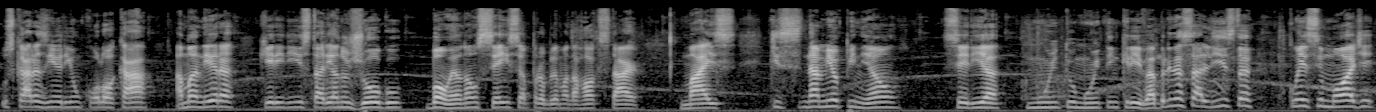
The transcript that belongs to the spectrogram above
os caras iriam colocar a maneira que ele estaria no jogo. Bom, eu não sei se é problema da Rockstar, mas que na minha opinião seria muito, muito incrível. Abrindo essa lista com esse mod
